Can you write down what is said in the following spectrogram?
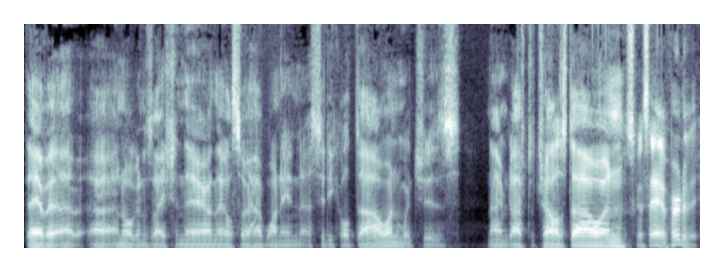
they have a, a, an organization there, and they also have one in a city called Darwin, which is named after Charles Darwin I was gonna say I've heard of it.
